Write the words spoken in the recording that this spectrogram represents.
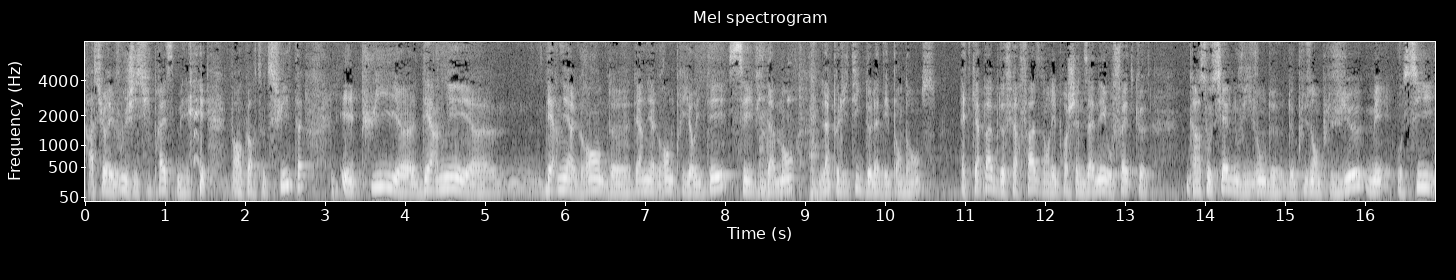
rassurez-vous, j'y suis presque, mais pas encore tout de suite. Et puis euh, euh, dernière grande, priorité, c'est évidemment la politique de la dépendance. Être capable de faire face dans les prochaines années au fait que grâce au ciel, nous vivons de plus en plus vieux, mais aussi,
